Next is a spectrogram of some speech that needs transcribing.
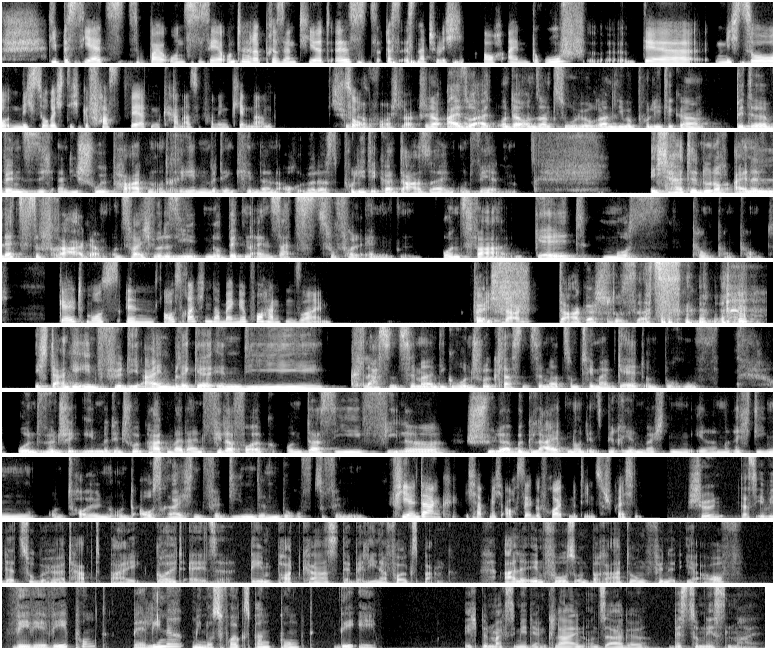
die bis jetzt bei uns sehr unterrepräsentiert ist. Das ist natürlich auch ein Beruf, äh, der nicht so, nicht so richtig gefasst werden kann, also von den Kindern. Schöner so. Vorschlag. Also unter unseren Zuhörern, liebe Politiker, bitte wenden Sie sich an die Schulpaten und reden mit den Kindern auch über das Politiker-Dasein und Werden. Ich hätte nur noch eine letzte Frage. Und zwar, ich würde Sie nur bitten, einen Satz zu vollenden. Und zwar, Geld muss. Punkt, Punkt, Punkt. Geld muss in ausreichender Menge vorhanden sein. Würde ich sagen. Starker Schlusssatz. Ich danke Ihnen für die Einblicke in die Klassenzimmer, in die Grundschulklassenzimmer zum Thema Geld und Beruf und wünsche Ihnen mit den Schulpaten weiterhin viel Erfolg und dass Sie viele Schüler begleiten und inspirieren möchten, ihren richtigen und tollen und ausreichend verdienenden Beruf zu finden. Vielen Dank. Ich habe mich auch sehr gefreut, mit Ihnen zu sprechen. Schön, dass ihr wieder zugehört habt bei Goldelse, dem Podcast der Berliner Volksbank. Alle Infos und Beratungen findet ihr auf www.berliner-volksbank.de. Ich bin Maximilian Klein und sage bis zum nächsten Mal.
